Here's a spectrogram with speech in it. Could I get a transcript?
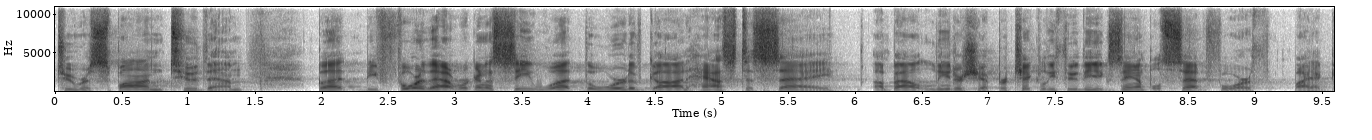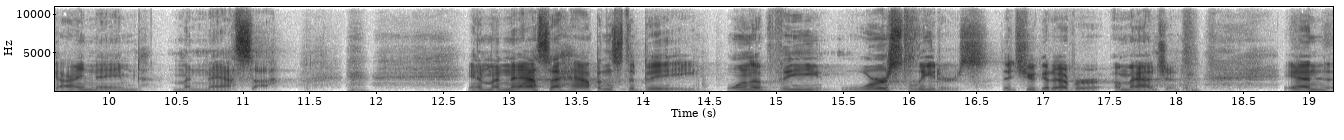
to respond to them. But before that, we're going to see what the Word of God has to say about leadership, particularly through the example set forth by a guy named Manasseh. And Manasseh happens to be one of the worst leaders that you could ever imagine. And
